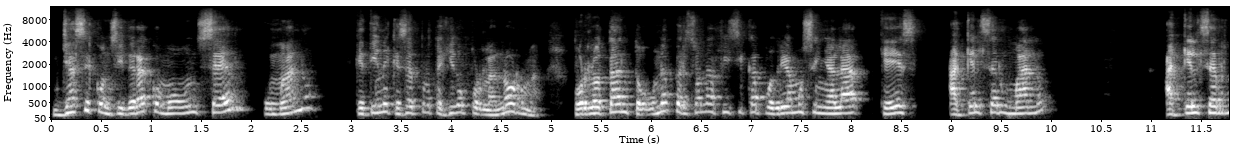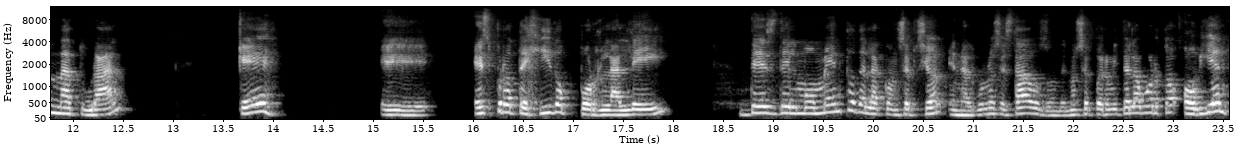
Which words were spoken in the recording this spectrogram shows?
ya se considera como un ser humano que tiene que ser protegido por la norma. Por lo tanto, una persona física podríamos señalar que es aquel ser humano, aquel ser natural que eh, es protegido por la ley desde el momento de la concepción en algunos estados donde no se permite el aborto o bien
